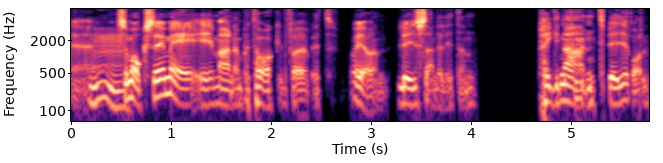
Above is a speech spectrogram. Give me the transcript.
Eh, Mm. Som också är med i Mannen på taket för övrigt och gör en lysande liten pregnant biroll.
